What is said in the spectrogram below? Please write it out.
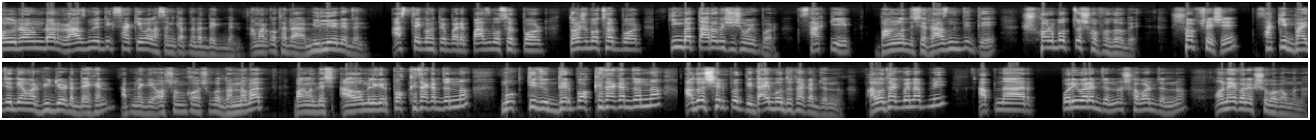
অলরাউন্ডার রাজনৈতিক সাকিব আল হাসানকে আপনারা দেখবেন। আমার কথাটা মিলিয়ে নেবেন। আজ থেকে হতে পারে পাঁচ বছর পর, দশ বছর পর, কিংবা তারও বেশি সময় পর সাকিব বাংলাদেশের রাজনীতিতে সর্বোচ্চ সফল হবে। সবশেষে সাকিব ভাই যদি আমার ভিডিওটা দেখেন, আপনাকে অসংখ্য অসংখ্য ধন্যবাদ। বাংলাদেশ আওয়ামী লীগের পক্ষে থাকার জন্য, মুক্তিযুদ্ধের পক্ষে থাকার জন্য, আদর্শের প্রতি দায়বদ্ধ থাকার জন্য। ভালো থাকবেন আপনি, আপনার পরিবারের জন্য, সবার জন্য অনেক অনেক শুভকামনা।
